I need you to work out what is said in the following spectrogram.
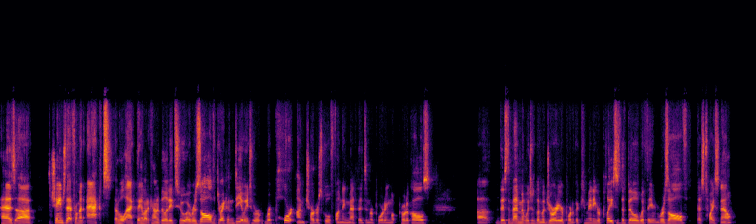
has uh, changed that from an act, that whole act thing about accountability, to a resolve directing the DOE to report on charter school funding methods and reporting protocols. Uh, this amendment, which is the majority report of the committee, replaces the bill with a resolve, that's twice now,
